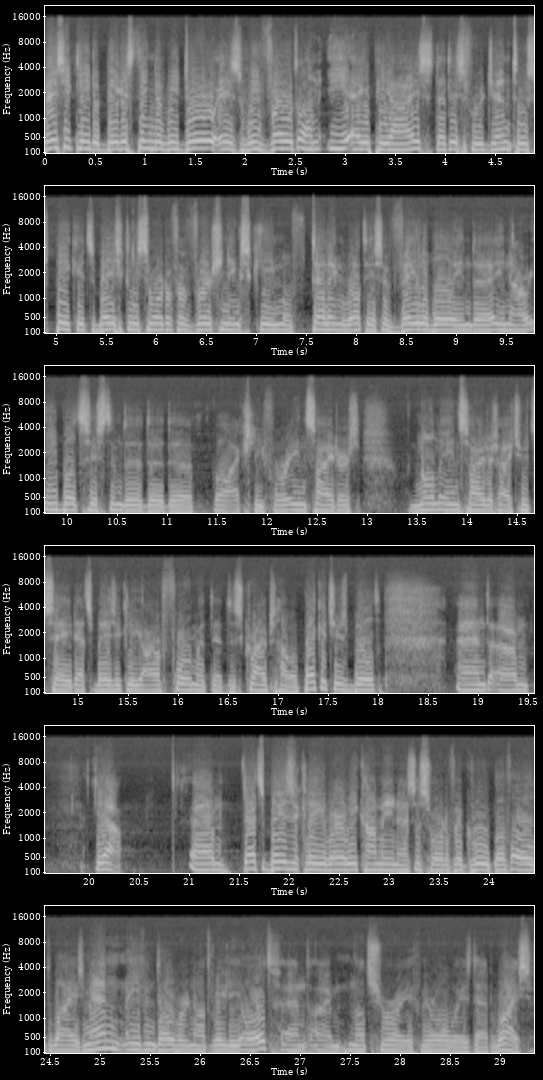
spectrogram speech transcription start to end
basically the biggest thing that we do is we vote on eAPIs. That is for Gentoo speak. It's basically sort of a versioning scheme of telling what is available in the in our ebuild system. The the the well actually for insiders non-insiders, I should say. That's basically our format that describes how a package is built. And um, yeah, um, that's basically where we come in as a sort of a group of old wise men, even though we're not really old, and I'm not sure if we're always that wise.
